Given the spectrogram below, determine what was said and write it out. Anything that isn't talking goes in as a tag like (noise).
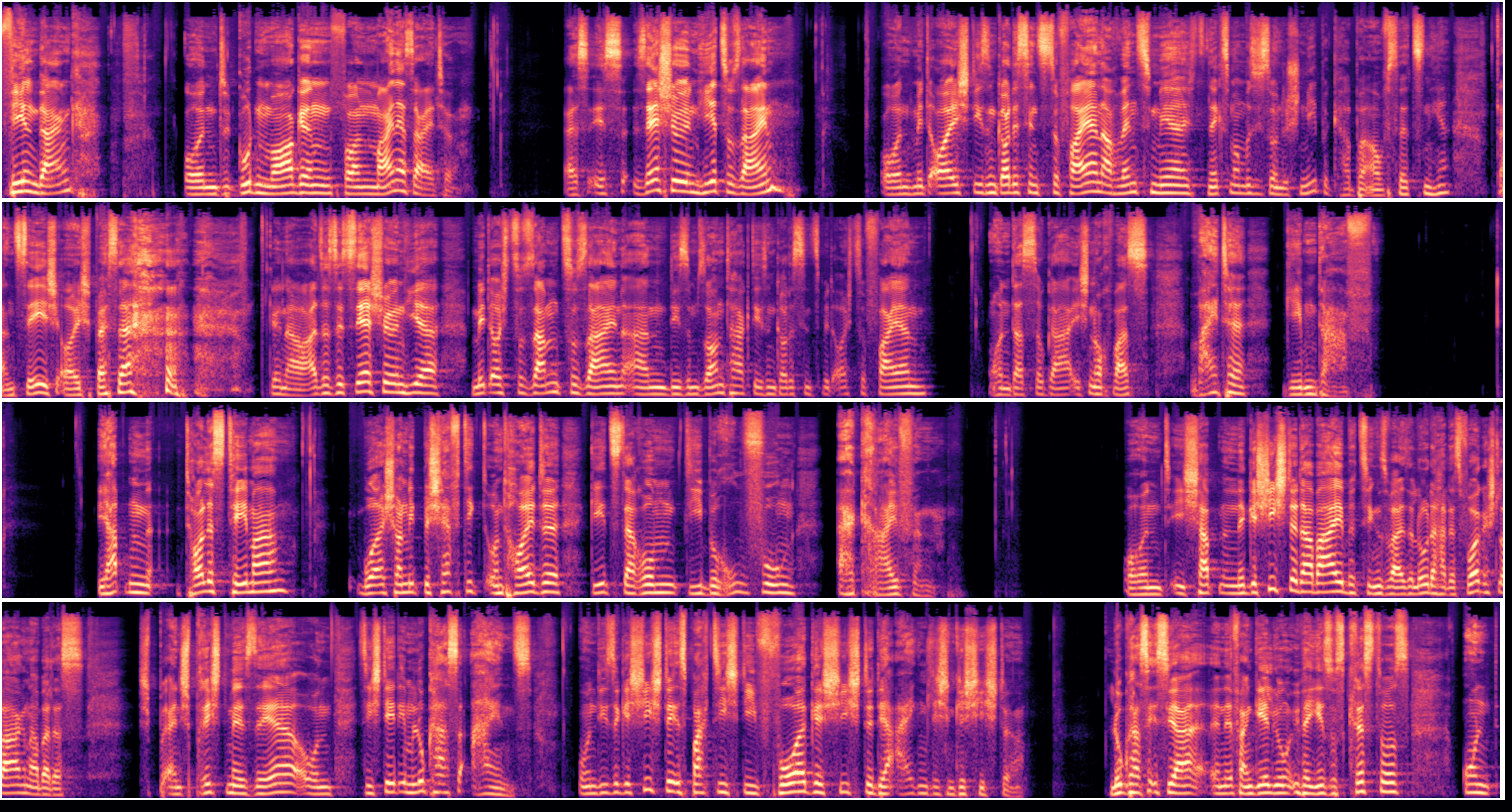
Vielen Dank und guten Morgen von meiner Seite. Es ist sehr schön hier zu sein und mit euch diesen Gottesdienst zu feiern, auch wenn es mir, das nächste Mal muss ich so eine Schneebekappe aufsetzen hier, dann sehe ich euch besser. (laughs) genau, also es ist sehr schön hier mit euch zusammen zu sein, an diesem Sonntag diesen Gottesdienst mit euch zu feiern und dass sogar ich noch was weitergeben darf. Ihr habt ein tolles Thema, wo euch schon mit beschäftigt und heute geht es darum, die Berufung ergreifen. Und ich habe eine Geschichte dabei, beziehungsweise Lode hat es vorgeschlagen, aber das entspricht mir sehr und sie steht im Lukas 1. Und diese Geschichte ist praktisch die Vorgeschichte der eigentlichen Geschichte. Lukas ist ja ein Evangelium über Jesus Christus und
